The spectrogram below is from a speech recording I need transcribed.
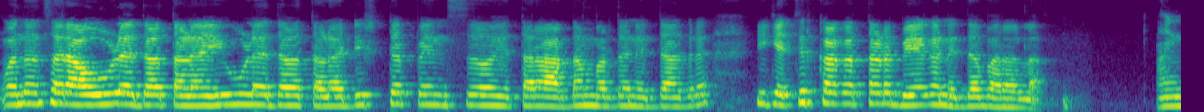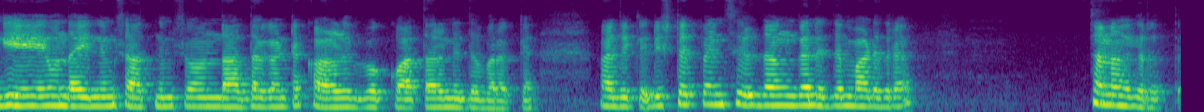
ಒಂದೊಂದು ಸರಿ ಅವಳು ಎದ್ದಾಳ್ತಾಳೆ ಇವಳು ಎದ್ದಾಳ್ತಾಳೆ ಡಿಸ್ಟರ್ಬೆನ್ಸ್ ಈ ಥರ ಅರ್ಧಂಬರ್ಧ ನಿದ್ದೆ ಆದರೆ ಈಗ ಎಚ್ಚರಿಕಾಗತ್ತಾಳೆ, ಬೇಗ ನಿದ್ದೆ ಬರೋಲ್ಲ. ಹಂಗೆ ಒಂದು ಐದು ನಿಮಿಷ, ಹತ್ತು ನಿಮಿಷ, ಒಂದು ಅರ್ಧ ಗಂಟೆ ಕಳಿಬೇಕು ಆ ಥರ ನಿದ್ದೆ ಬರೋಕ್ಕೆ. ಅದಕ್ಕೆ ಡಿಸ್ಟರ್ಬೆನ್ಸ್ ಇಲ್ದಂಗೆ ನಿದ್ದೆ ಮಾಡಿದರೆ ಚೆನ್ನಾಗಿರುತ್ತೆ.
